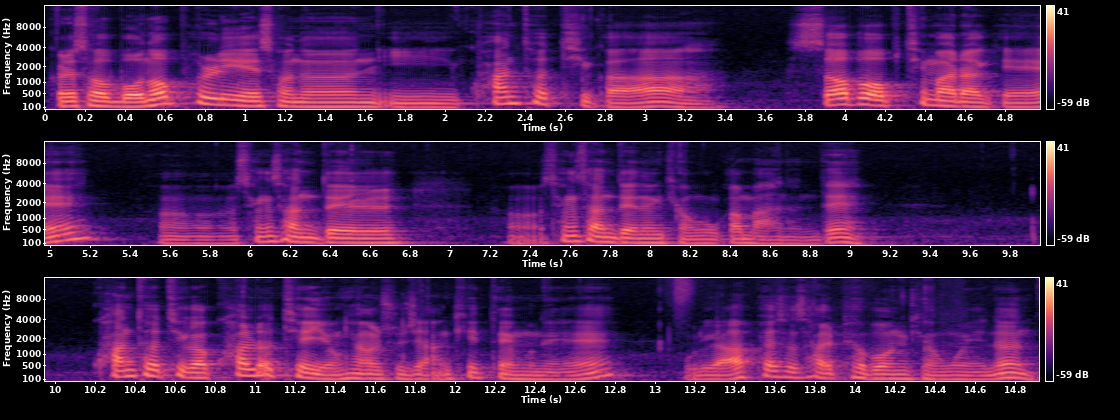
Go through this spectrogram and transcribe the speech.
그래서 모노폴리에서는 이 퀀터티가 서브 옵티멀하게 어, 생산될 어, 생산되는 경우가 많은데 퀀터티가 퀄러티에 영향을 주지 않기 때문에 우리가 앞에서 살펴본 경우에는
